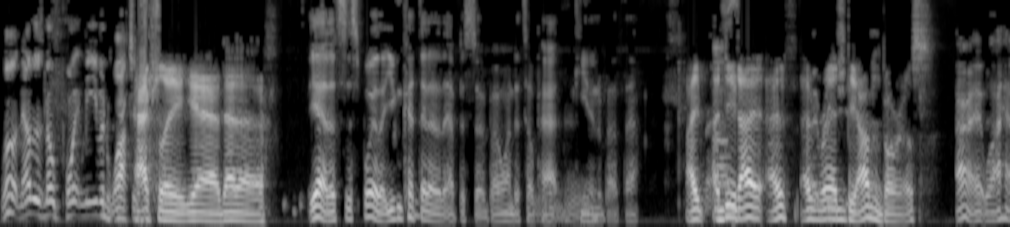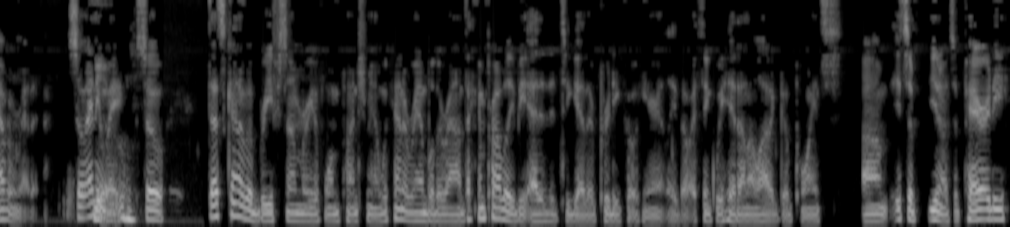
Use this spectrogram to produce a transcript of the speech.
Well, now there's no point in me even watching. Actually, yeah, that uh, yeah, that's the spoiler. You can cut that out of the episode, but I wanted to tell Pat and Mm. Keenan about that. I, I Um, dude, I, I've I've I read appreciate Beyond Boros. All right, well, I haven't read it. So anyway, Yeah. so that's kind of a brief summary of One Punch Man. We kind of rambled around. That can probably be edited together pretty coherently, though. I think we hit on a lot of good points. Um, it's a you know it's a parody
